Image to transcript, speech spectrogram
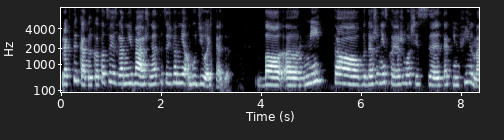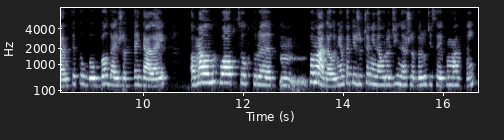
praktyka, tylko to, co jest dla mnie ważne, ty coś we mnie obudziłeś wtedy, bo mi to wydarzenie skojarzyło się z takim filmem, tytuł był bodajże dalej, o małym chłopcu, który pomagał i miał takie życzenie na urodziny, żeby ludzie sobie pomagali.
